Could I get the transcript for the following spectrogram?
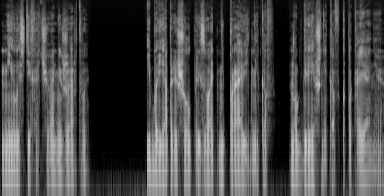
«милости хочу, а не жертвы». Ибо я пришел призвать не праведников, но грешников к покаянию.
